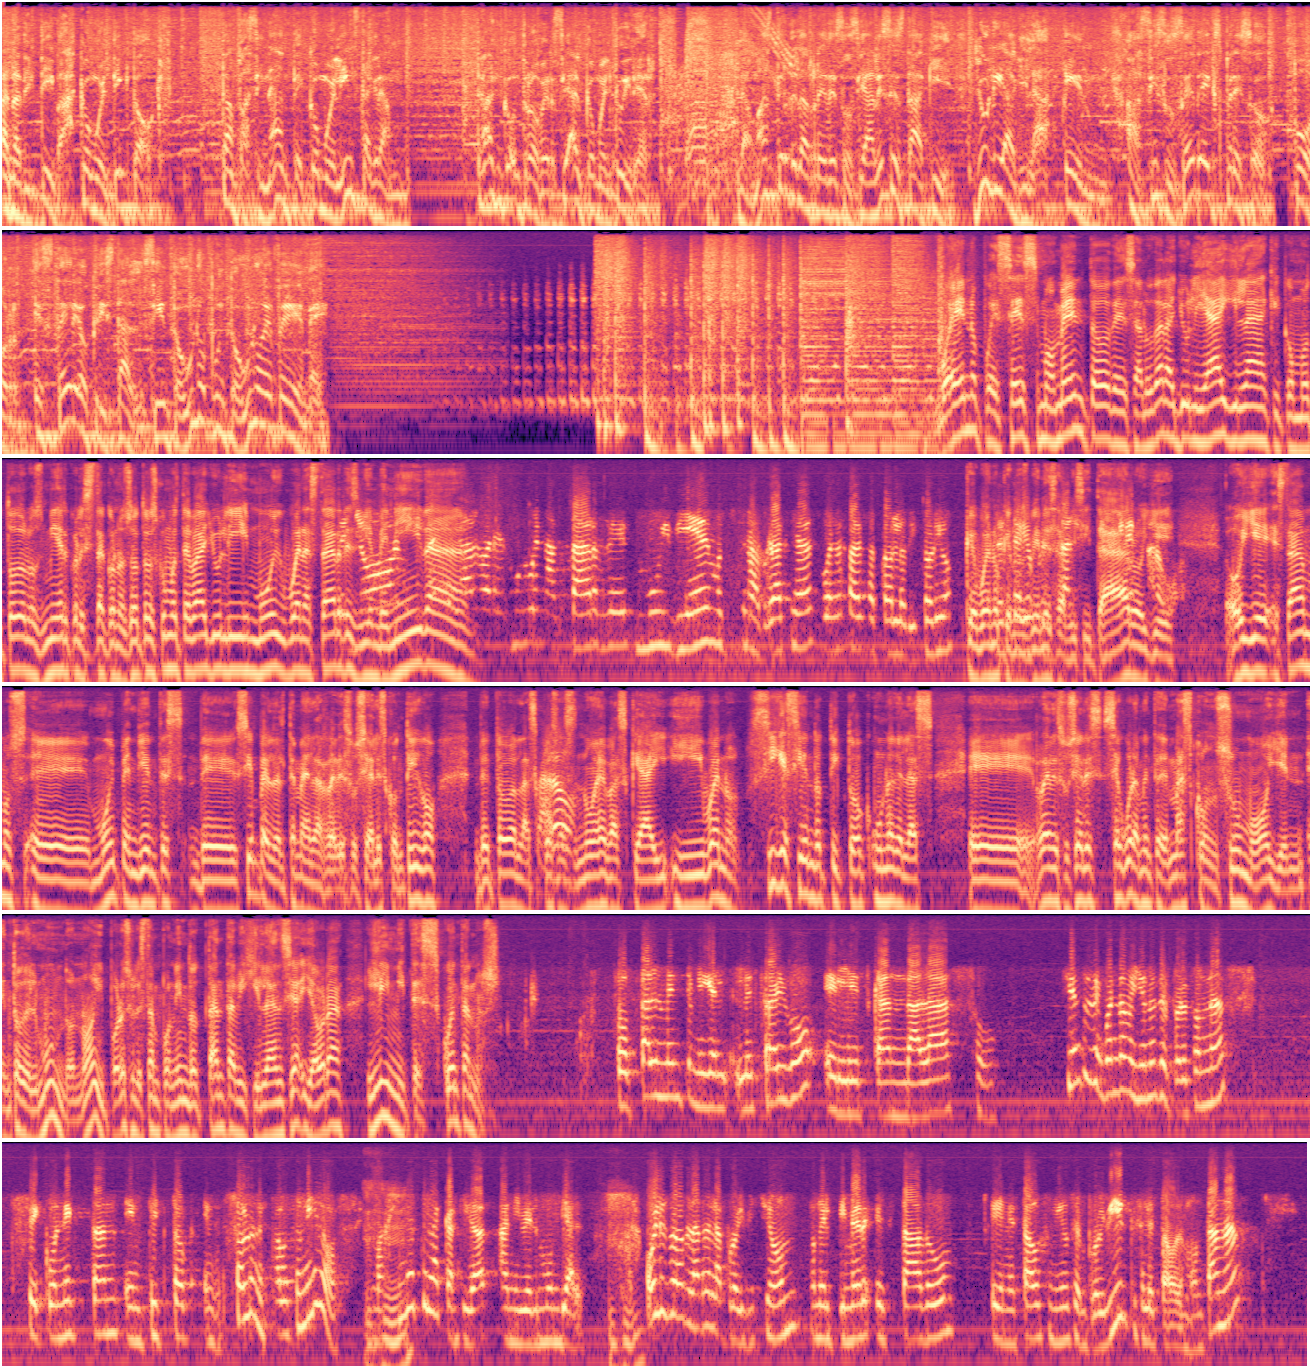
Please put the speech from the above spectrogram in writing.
Tan adictiva como el TikTok. Tan fascinante como el Instagram. Tan controversial como el Twitter. La máster de las redes sociales está aquí, Julia Águila, en Así sucede expreso, por Estéreo Cristal 101.1 FM. Bueno, pues es momento de saludar a Yuli Águila, que como todos los miércoles está con nosotros. ¿Cómo te va, Yuli? Muy buenas tardes, bienvenida. Álvarez, muy buenas tardes, muy bien, muchísimas gracias. Buenas tardes a todo el auditorio. Qué bueno que nos vienes a visitar, oye. Oye, estábamos eh, muy pendientes de siempre del tema de las redes sociales contigo, de todas las cosas nuevas que hay. Y bueno, sigue siendo TikTok una de las eh, redes sociales seguramente de más consumo hoy en, en todo el mundo, ¿no? Y por eso le están poniendo tanta vigilancia y ahora límites. Cuéntanos. Totalmente, Miguel. Les traigo el escandalazo. 150 millones de personas se conectan en TikTok en, solo en Estados Unidos. Imagínate la cantidad a nivel mundial. Hoy les voy a hablar de la prohibición en el primer estado en Estados Unidos en prohibir, que es el estado de Montana.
